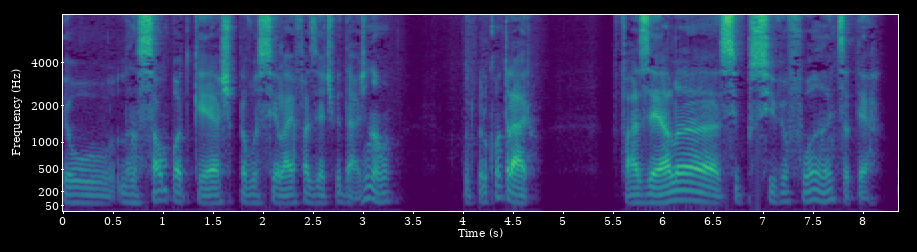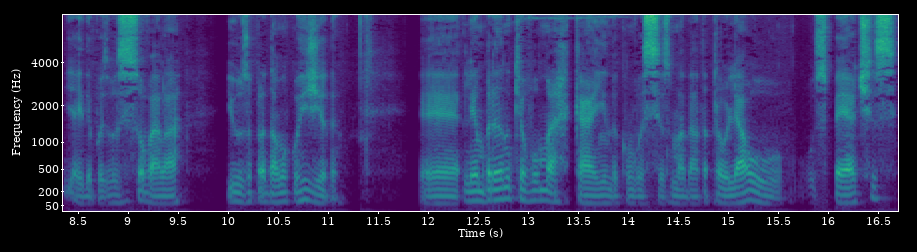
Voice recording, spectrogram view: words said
eu lançar um podcast para você ir lá e fazer atividade. Não. Muito pelo contrário faz ela, se possível for antes até. E aí depois você só vai lá e usa para dar uma corrigida. É, lembrando que eu vou marcar ainda com vocês uma data para olhar o, os patches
